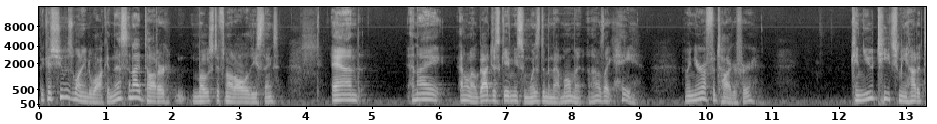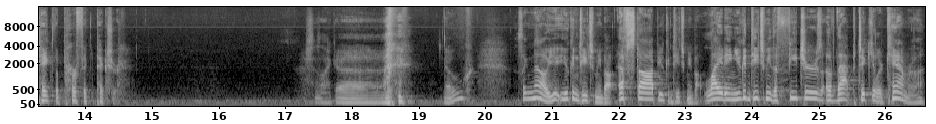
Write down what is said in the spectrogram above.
because she was wanting to walk in this, and I'd taught her most, if not all, of these things. And and I I don't know, God just gave me some wisdom in that moment, and I was like, hey, I mean, you're a photographer. Can you teach me how to take the perfect picture? She's like, uh, no. I was like, no, you, you can teach me about f stop, you can teach me about lighting, you can teach me the features of that particular camera.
